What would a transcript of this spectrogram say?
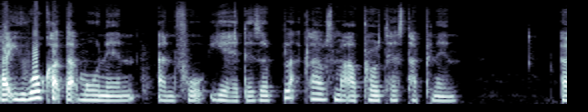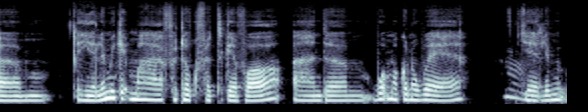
like you woke up that morning and thought, yeah, there's a Black Lives Matter protest happening. Um yeah, let me get my photographer together and um what am I gonna wear? Hmm. Yeah, let me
